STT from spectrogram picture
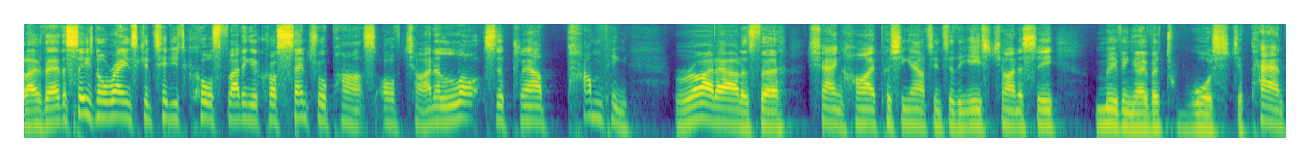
Hello there. The seasonal rains continue to cause flooding across central parts of China. Lots of cloud pumping right out of uh, Shanghai, pushing out into the East China Sea, moving over towards Japan.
